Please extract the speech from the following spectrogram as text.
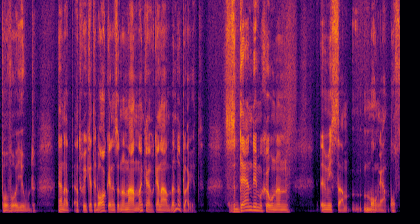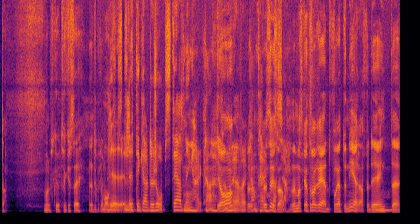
på vår jord än att, att skicka tillbaka den så någon annan kanske kan använda plagget. Så, så den dimensionen missar många ofta man ska uttrycka sig diplomatiskt. Lite garderobsstädning här kan, ja, framöver kan tänkas. Precis. Men man ska inte vara rädd för att returnera, för det är, mm. inte,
